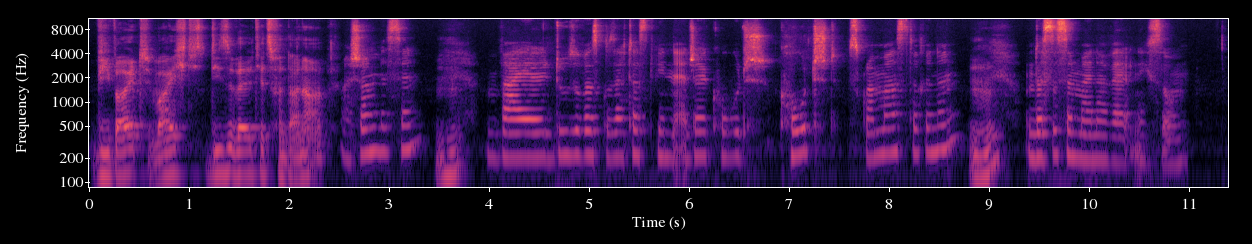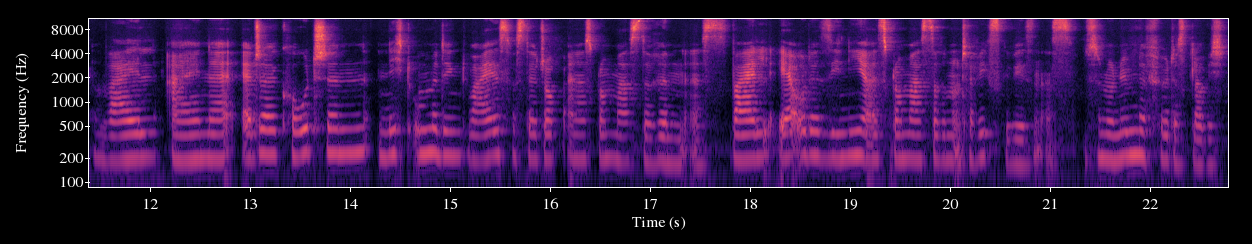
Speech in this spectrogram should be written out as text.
Wie weit weicht diese Welt jetzt von deiner ab? Schon ein bisschen, mhm. weil du sowas gesagt hast wie ein Agile Coach coacht Scrum Masterinnen. Mhm. Und das ist in meiner Welt nicht so. Weil eine Agile Coachin nicht unbedingt weiß, was der Job einer Scrum Masterin ist, weil er oder sie nie als Scrum Masterin unterwegs gewesen ist. Synonym dafür, das glaube ich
